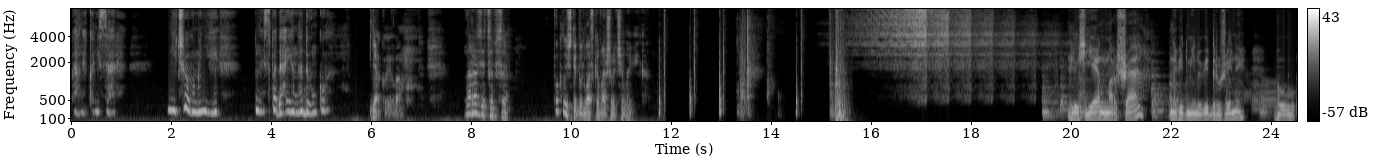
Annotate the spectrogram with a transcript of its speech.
пане комісаре, нічого мені не спадає на думку. Дякую вам. Наразі це все. Покличте, будь ласка, вашого чоловіка. Люсьєн Марше, на відміну від дружини, був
